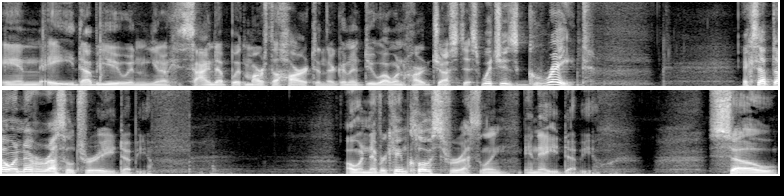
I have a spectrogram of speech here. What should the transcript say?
in AEW, and you know he signed up with Martha Hart, and they're going to do Owen Hart justice, which is great. Except Owen never wrestled for AEW. Owen never came close for wrestling in AEW. So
